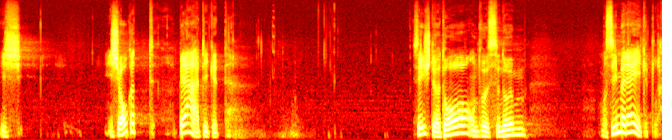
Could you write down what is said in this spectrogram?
ist, ist auch beerdigt. Sie stehen da und wissen nicht mehr, wo sind wir eigentlich?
